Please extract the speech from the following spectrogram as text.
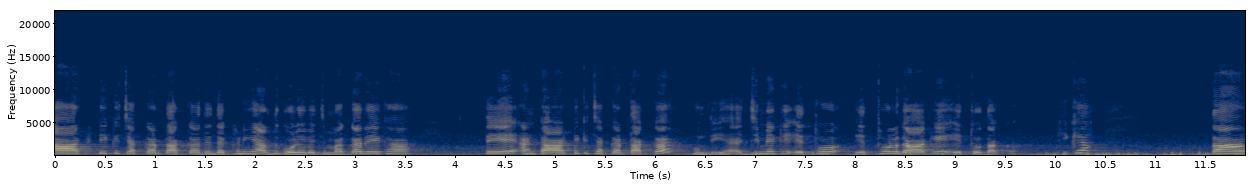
ਆਰਕਟਿਕ ਚੱਕਰ ਤੱਕ ਅਤੇ ਦੱਖਣੀ ਅਰਧ ਗੋਲੇ ਵਿੱਚ ਮਕਰ ਰੇਖਾ ਤੇ ਅੰਟਾਰਕਟਿਕ ਚੱਕਰ ਤੱਕ ਹੁੰਦੀ ਹੈ, ਜਿਵੇਂ ਕਿ ਇੱਥੋਂ ਇੱਥੋਂ ਲਗਾ ਕੇ ਇੱਥੋਂ ਤੱਕ, ਠੀਕ ਹੈ? ਤਾਂ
